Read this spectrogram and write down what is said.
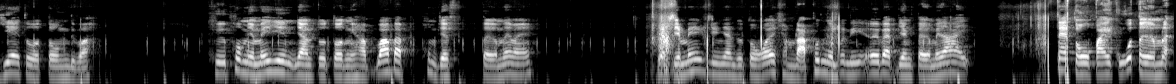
เฮียตัวตรงดิวะคือผมยังไม่ยืนยันตัวตนไงครับ ว่าแบบผมจะเติมได้ไหมแบบยังไม่ยืนยันตัวตรงว่าจะชำระพวกเงินพวกนี้เออแบบยังเติมไม่ได้ แต่โตไปกูก็เติมแหละ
